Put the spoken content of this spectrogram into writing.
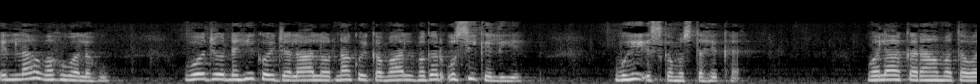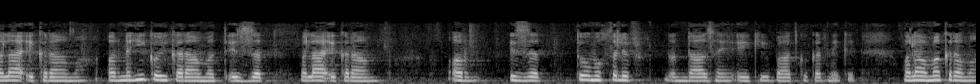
اللہ وہ لہو وہ جو نہیں کوئی جلال اور نہ کوئی کمال مگر اسی کے لیے۔ وہی اس کا مستحق ہے۔ ولا کرامت ولا اکرام۔ اور نہیں کوئی کرامت، عزت، ولا اکرام۔ اور عزت تو مختلف انداز ہیں ایک ہی بات کو کرنے کے۔ ولا مکرما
